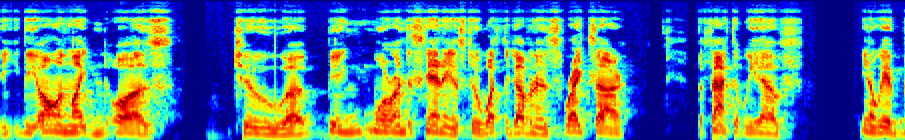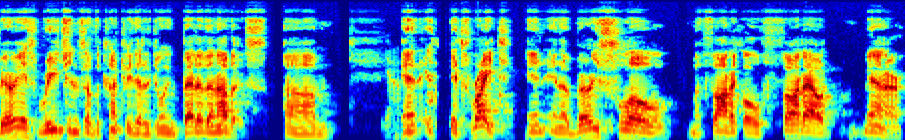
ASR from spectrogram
the, the all enlightened Oz to uh, being more understanding as to what the governor's rights are, the fact that we have you know, we have various regions of the country that are doing better than others. Um, yeah. And it, it's right in, in a very slow, methodical, thought out manner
